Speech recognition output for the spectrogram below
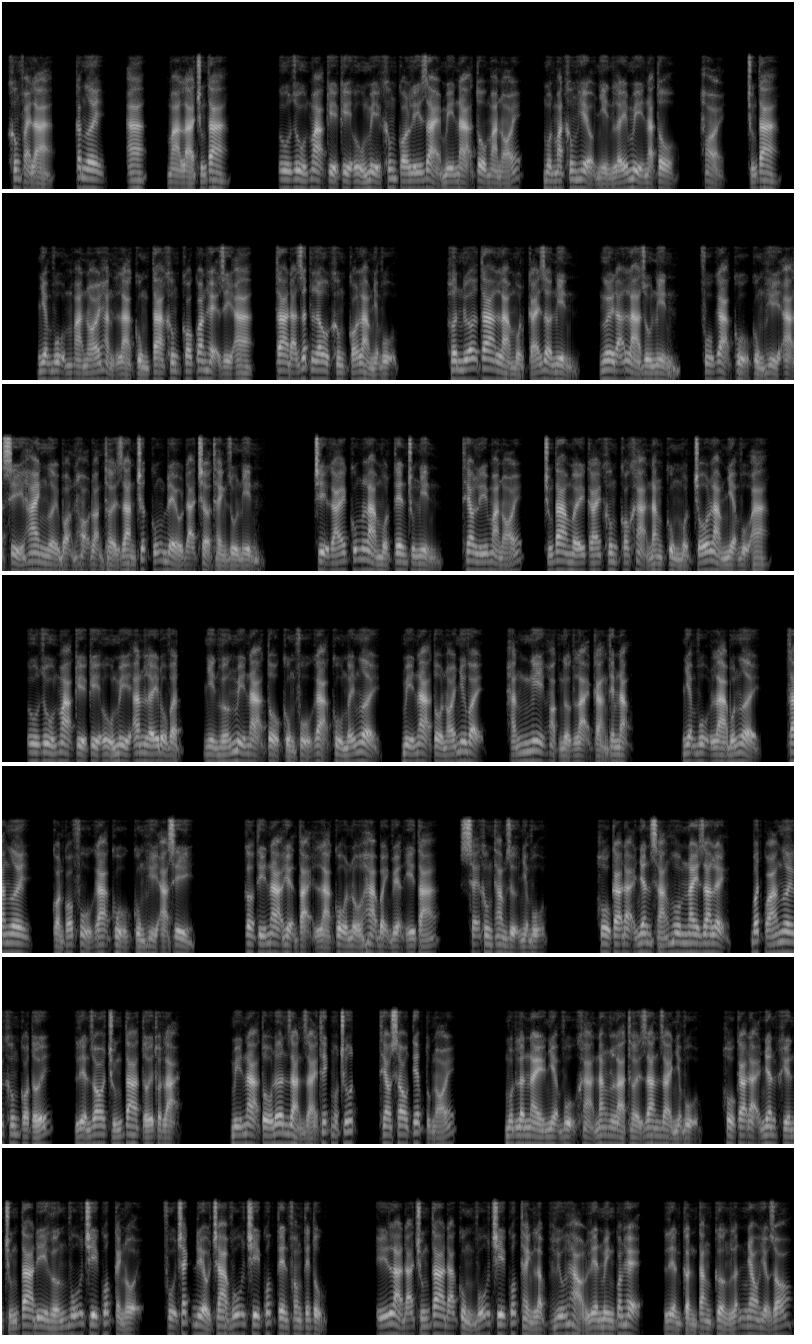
Không phải là, các ngươi, a, mà là chúng ta u dù mạ kỳ kỳ u mị không có lý giải mỹ nạ tổ mà nói, một mặt không hiểu nhìn lấy mỹ nạ tổ, hỏi, chúng ta, nhiệm vụ mà nói hẳn là cùng ta không có quan hệ gì à? Ta đã rất lâu không có làm nhiệm vụ. Hơn nữa ta là một cái giờ nhìn, ngươi đã là dù nhìn, phụ gạ cụ cùng hỉ ạ xỉ hai người bọn họ đoạn thời gian trước cũng đều đã trở thành dù nhìn. Chị gái cũng là một tên trung nhìn, theo lý mà nói, chúng ta mấy cái không có khả năng cùng một chỗ làm nhiệm vụ à? u dù mạ kỳ kỳ u mì ăn lấy đồ vật, nhìn hướng mỹ nạ tổ cùng phụ gạ cụ mấy người mỹ nạ tổ nói như vậy, hắn nghi hoặc ngược lại càng thêm nặng. Nhiệm vụ là bốn người, ta ngươi còn có phủ gạ cụ cùng hỉ a si cờ tí nạ hiện tại là cổ nổ hạ bệnh viện y tá, sẽ không tham dự nhiệm vụ. Hồ cả đại nhân sáng hôm nay ra lệnh, bất quá ngươi không có tới, liền do chúng ta tới thuật lại. Mỹ nạ tổ đơn giản giải thích một chút, theo sau tiếp tục nói. Một lần này nhiệm vụ khả năng là thời gian dài nhiệm vụ, hồ ca đại nhân khiến chúng ta đi hướng vũ tri quốc cảnh nội, phụ trách điều tra vũ tri quốc tên phong tên tục. Ý là đã chúng ta đã cùng vũ tri quốc thành lập hữu hảo liên minh quan hệ, liền cần tăng cường lẫn nhau hiểu rõ.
